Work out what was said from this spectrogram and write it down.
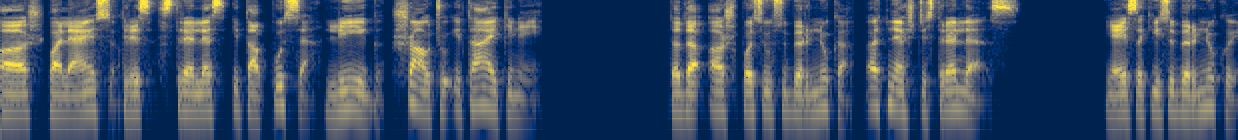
Aš paleisiu tris strėlės į tą pusę, lyg šaučiau į taikinį. Tada aš pasiūsiu berniuką atnešti strėlės. Jei sakysiu berniukui,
